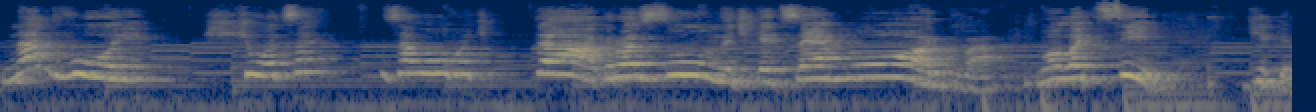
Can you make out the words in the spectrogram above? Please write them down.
на дворі. Що це за овоч? Так, розумнички, це морква. Молодці. Діти,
